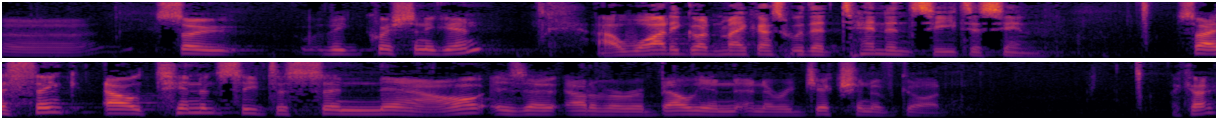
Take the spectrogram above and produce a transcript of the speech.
Uh, so, the question again? Uh, why did God make us with a tendency to sin? So I think our tendency to sin now is a, out of a rebellion and a rejection of God. Okay?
